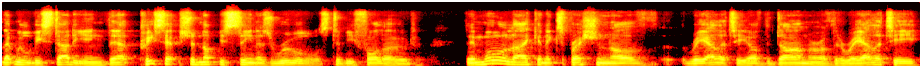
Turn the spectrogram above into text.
that we'll be studying, their precepts should not be seen as rules to be followed. They're more like an expression of reality, of the Dharma, of the reality.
